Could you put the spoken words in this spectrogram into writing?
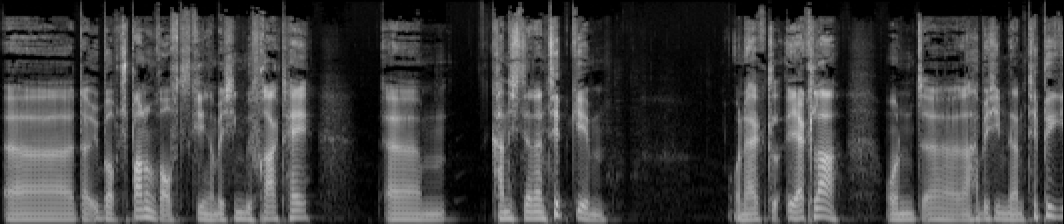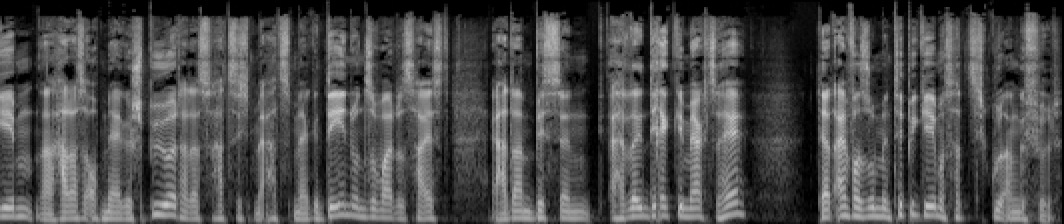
äh, da überhaupt Spannung raufzukriegen. Habe ich ihn gefragt, hey, ähm, kann ich dir einen Tipp geben? Und er, ja klar. Und äh, da habe ich ihm dann einen Tipp gegeben. Dann hat er es auch mehr gespürt, hat es hat sich mehr, hat's mehr gedehnt und so weiter. Das heißt, er hat da ein bisschen, er hat direkt gemerkt, so hey, der hat einfach so mir einen Tipp gegeben, es hat sich gut angefühlt.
